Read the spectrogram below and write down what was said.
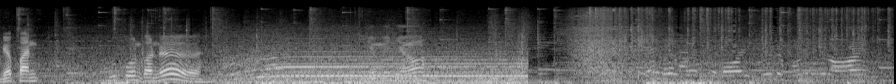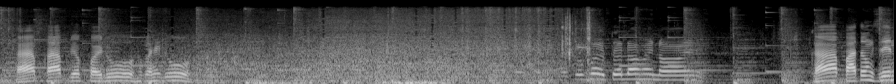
เดี๋ยวปั่นลูกปูนก่อนเด้อยังไม่เหนียวครับครับเดี๋ยวปล่อยดูไปให้ดูซูเปอร์เตือนเราให้หน่อยครับป๋าต้องเซ็น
